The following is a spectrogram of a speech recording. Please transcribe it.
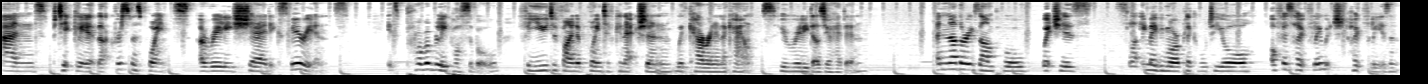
and particularly at that Christmas point, a really shared experience, it's probably possible for you to find a point of connection with Karen in accounts who really does your head in. Another example, which is slightly maybe more applicable to your office, hopefully, which hopefully isn't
